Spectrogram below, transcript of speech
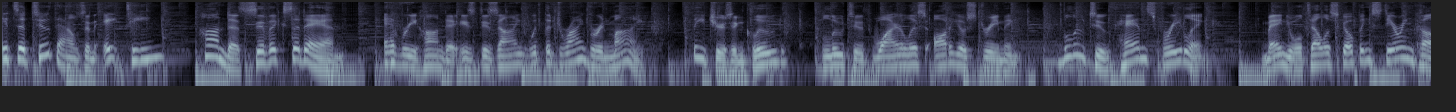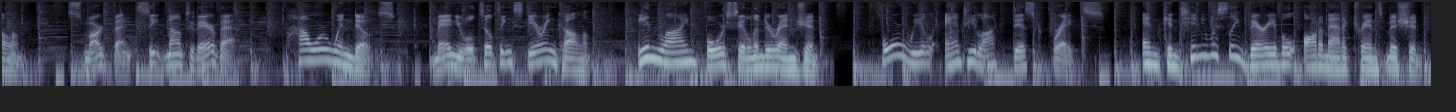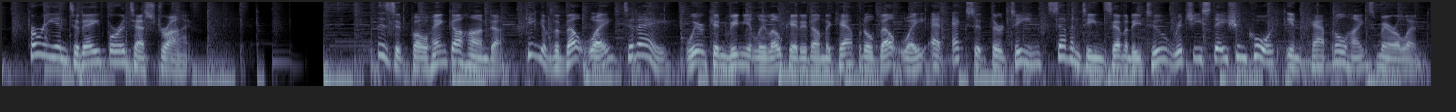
It's a 2018 Honda Civic Sedan. Every Honda is designed with the driver in mind. Features include Bluetooth wireless audio streaming, Bluetooth hands-free link, manual telescoping steering column, smart vent seat-mounted airbag, power windows, manual tilting steering column, inline four-cylinder engine, four-wheel anti-lock disc brakes, and continuously variable automatic transmission. Hurry in today for a test drive. Visit Pohanka Honda, King of the Beltway, today. We're conveniently located on the Capitol Beltway at Exit 13, 1772 Ritchie Station Court in Capitol Heights, Maryland.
